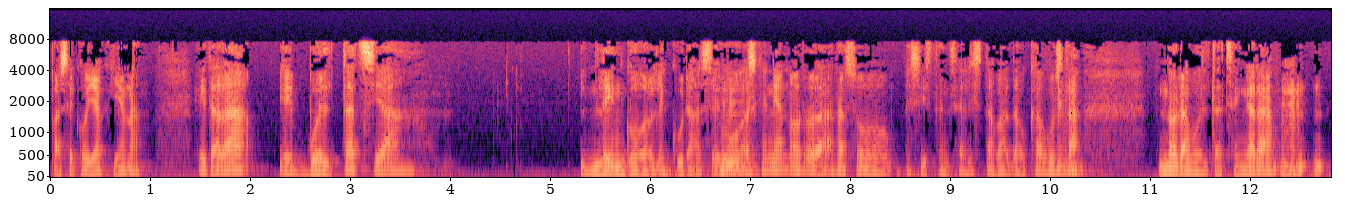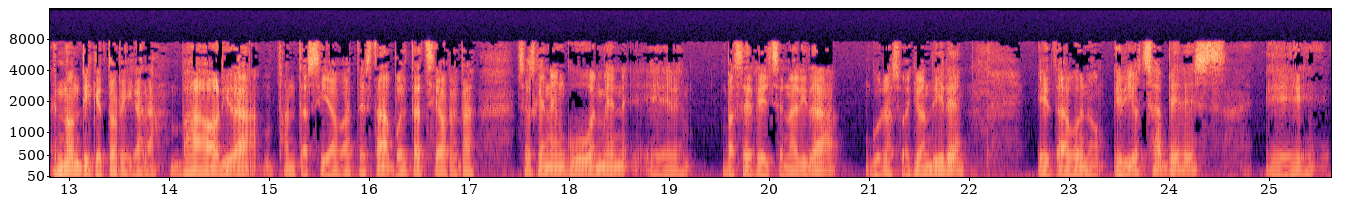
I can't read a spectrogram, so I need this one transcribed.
paseko jakiena. Eta da, e, bueltatzea lehengo lekura. Zegu, mm. azkenean hor arazo existenzialista bat daukagu, ez da? Mm. Nora bueltatzen gara, mm. nondik etorri gara. Ba, hori da fantasia bat, ez da? Bueltatzea horreta. Zazkenen gu hemen e, bazerri ari da, gurasoa joan dire, eta, bueno, eriotza berez, e,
